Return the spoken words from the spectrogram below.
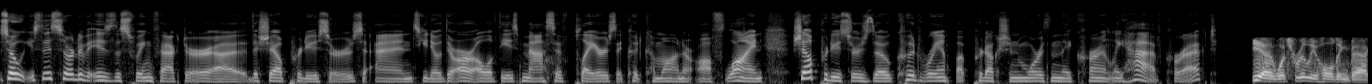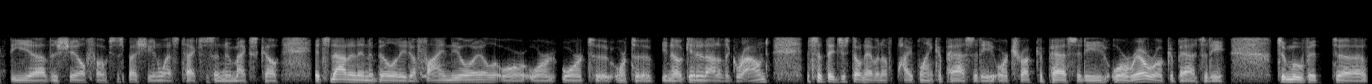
So this sort of is the swing factor, uh, the shale producers, and you know there are all of these massive players that could come on or offline. Shale producers, though, could ramp up production more than they currently have. Correct? Yeah, what's really holding back the uh, the shale folks, especially in West Texas and New Mexico, it's not an inability to find the oil or or or to or to you know get it out of the ground. It's that they just don't have enough pipeline capacity or truck capacity or railroad capacity to move it uh,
